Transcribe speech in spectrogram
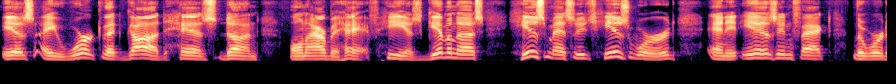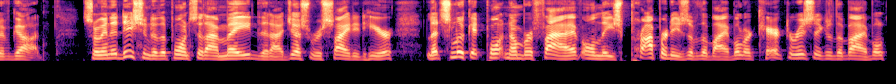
is a work that God has done on our behalf. He has given us His message, His word, and it is, in fact, the Word of God. So, in addition to the points that I made that I just recited here, let's look at point number five on these properties of the Bible or characteristics of the Bible.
